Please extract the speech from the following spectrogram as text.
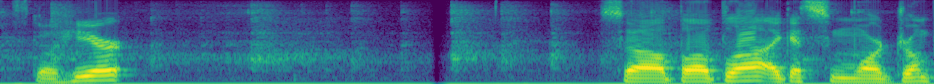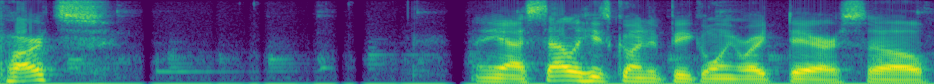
Let's go here. So blah blah, I get some more drone parts. And yeah, sadly he's going to be going right there, so...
